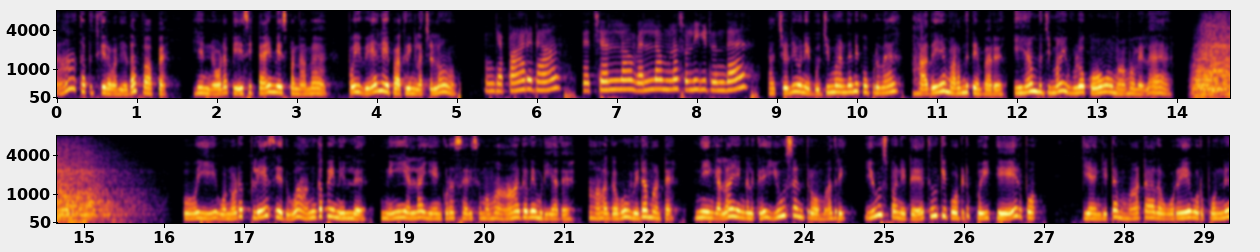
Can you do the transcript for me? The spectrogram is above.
நான் தப்பிச்சுக்கிற வழியை தான் பார்ப்பேன். என்னோட பேசி டைம் வேஸ்ட் பண்ணாம போய் வேலையை பாக்குறீங்களா செல்லம்? இங்க பாருடா இந்த செல்லம் வெள்ளம்லாம் சொல்லிக்கிட்டு இருந்த. ஆக்சுவலி உன்னை புஜிமான் தானே கூப்பிடுவேன். அதையே மறந்துட்டேன் பாரு. ஏன் புஜிமா இவ்வளோ கோவம் மாமா மேல? போய் உன்னோட பிளேஸ் எதுவோ அங்க போய் நில்லு. நீ எல்லாம் என் கூட சரிசமமா ஆகவே முடியாது. ஆகவும் விட மாட்டேன். நீங்கெல்லாம் எங்களுக்கு யூஸ் அண்ட் த்ரோ மாதிரி யூஸ் பண்ணிட்டு தூக்கி போட்டுட்டு போயிட்டே இருப்போம். என்கிட்ட மாட்டாத ஒரே ஒரு பொண்ணு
